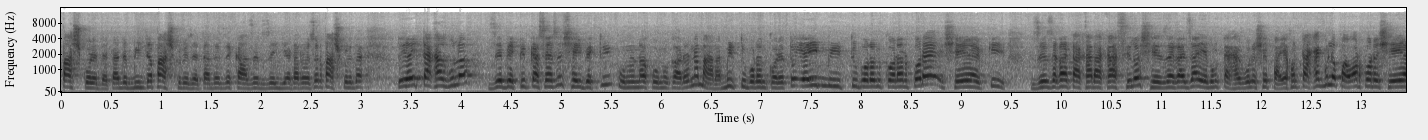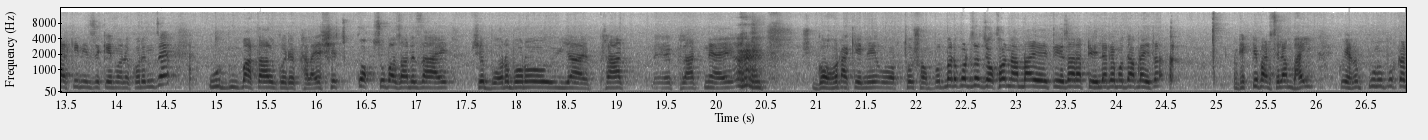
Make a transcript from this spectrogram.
পাস করে দেয়, তাদের বিলটা পাস করে দেয়, তাদের যে কাজের যে ইয়াটা রয়েছে পাস করে দেয়। তো এই টাকাগুলো যে ব্যক্তির কাছে আছে, সেই ব্যক্তি কোনো না কোনো কারণে মারা, মৃত্যুবরণ করে। তো এই মৃত্যুবরণ করার পরে সে আর কি যে জায়গায় টাকা রাখা ছিল, সে জায়গায় যায় এবং টাকাগুলো সে পায়। এখন টাকাগুলো পাওয়ার পরে সে আর কি নিজেকে মনে করেন যে উড বাতাল করে ফেলায়। সে কক্সবাজারে যায়, সে বড় বড় ইয়া ফ্ল্যাট ফ্ল্যাট নেয়। গহনা কেনে অর্থ সম্পদ। মনে যখন আমরা যারা মধ্যে আমরা এটা দেখতে পারছিলাম, ভাই, এখন পুরো প্রকার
